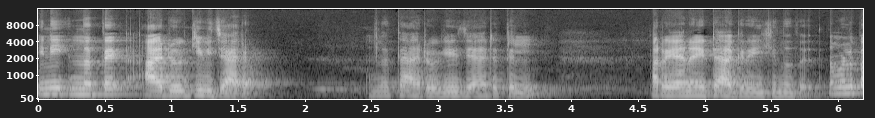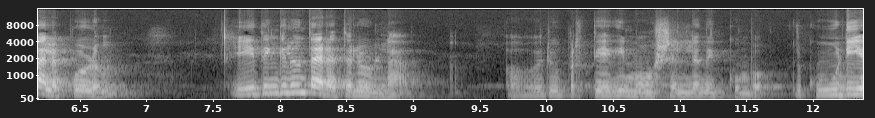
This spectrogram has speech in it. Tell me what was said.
ഇനി ഇന്നത്തെ ആരോഗ്യ വിചാരം ഇന്നത്തെ ആരോഗ്യ വിചാരത്തിൽ പറയാനായിട്ട് ആഗ്രഹിക്കുന്നത് നമ്മൾ പലപ്പോഴും ഏതെങ്കിലും തരത്തിലുള്ള ഒരു പ്രത്യേക ഇമോഷനിൽ നിൽക്കുമ്പോൾ ഒരു കൂടിയ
